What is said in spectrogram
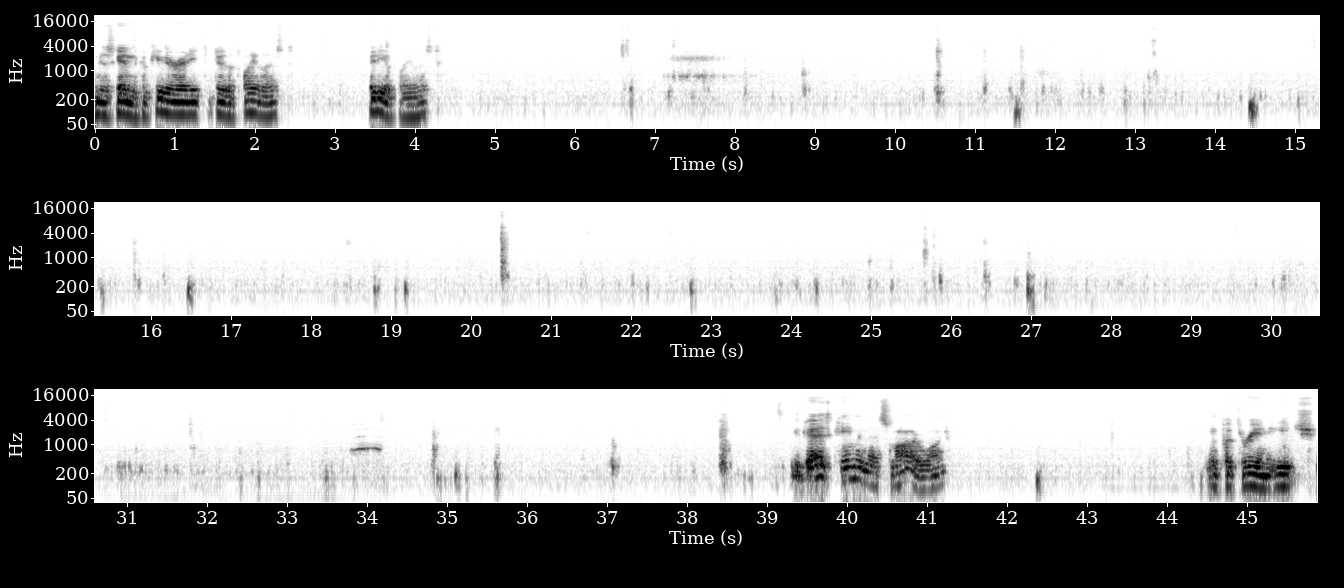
I'm just getting the computer ready to do the playlist, video playlist. You guys came in that smaller one. And put three in each.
